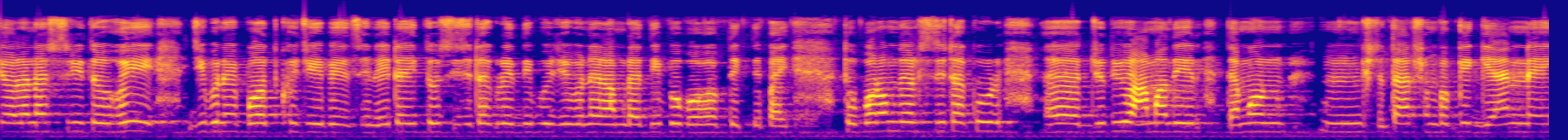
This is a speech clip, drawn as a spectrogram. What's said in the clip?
চরণাশ্রিত হয়ে জীবনের পথ খুঁজে পেয়েছেন। এটাই তো শ্রী ঠাকুরের দিব্য জীবনের আমরা দিব্য প্রভাব দেখতে পাই। তো পরম দয়াল শ্রী ঠাকুর যদিও আমাদের তেমন তার সম্পর্কে জ্ঞান নেই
